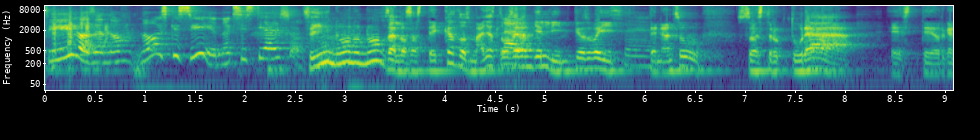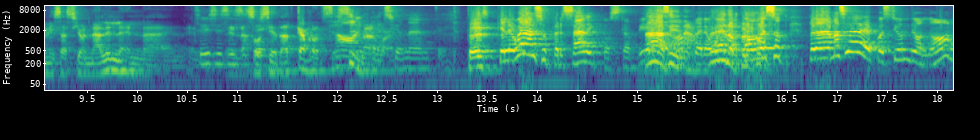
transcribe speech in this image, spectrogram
Sí, o sea, no, no, es que sí, no existía eso. Sí, no, no, no. O sea, los aztecas, los mayas, todos eran bien limpios, güey. Tenían su, su estructura este, organizacional en la, en la, en- Sí, sí, sí, en la sociedad cabroncísima, No, impresionante. Entonces, Que luego eran súper sádicos también. Ah, sí, ¿no? no, pero bueno, pero todo pues- eso. Pero además era de cuestión de honor.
